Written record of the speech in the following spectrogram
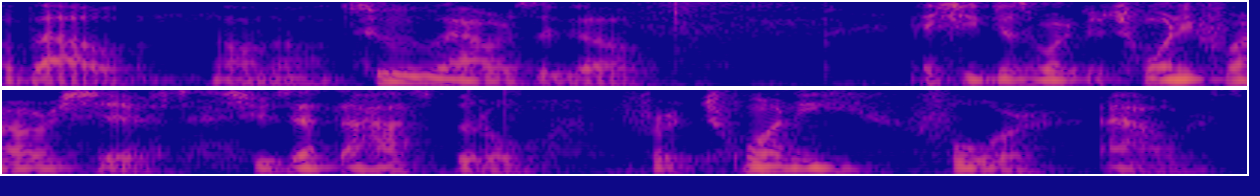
about I don't know, two hours ago. And she just worked a 24 hour shift. She was at the hospital for 24 hours.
